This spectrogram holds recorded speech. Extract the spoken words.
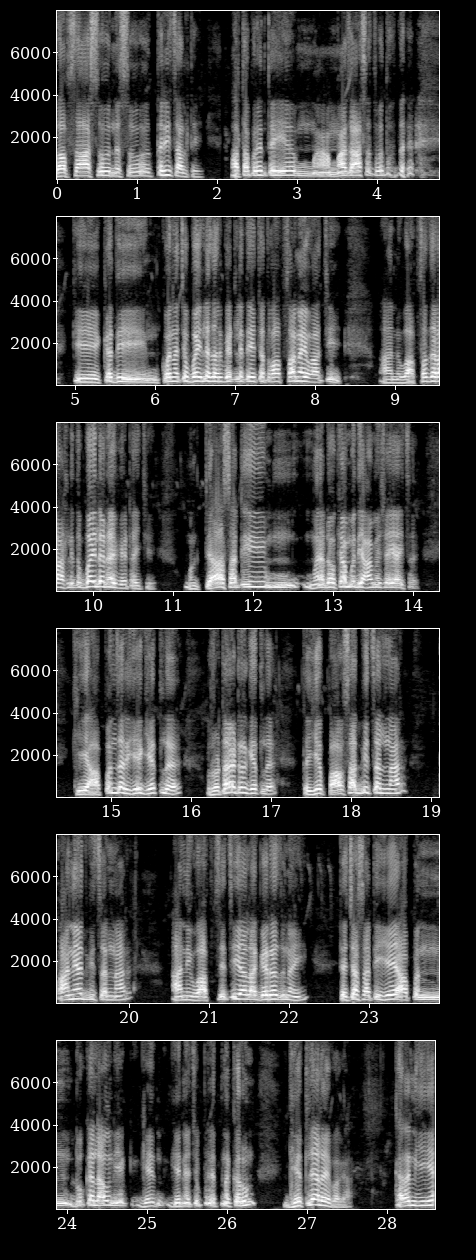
वापसा असो नसो तरी चालतंय. आतापर्यंत हे माझं असंच होत होतं. की कधी कोणाचे बैल जर भेटले तर याच्यात वापसा नाही व्हायची. आणि वापसा जर असली तर बैल नाही भेटायची. मग त्यासाठी माझ्या डोक्यामध्ये हमेशा यायचं की आपण जर हे घेतलं रोटावेटर घेतलं तर हे पावसात बी चालणार पाण्यात बी चालणार आणि वापसीची याला गरज नाही. त्याच्यासाठी हे आपण डोकं लावून एक घे घेण्याचे प्रयत्न करून घेतलेलं आहे बघा. कारण हे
